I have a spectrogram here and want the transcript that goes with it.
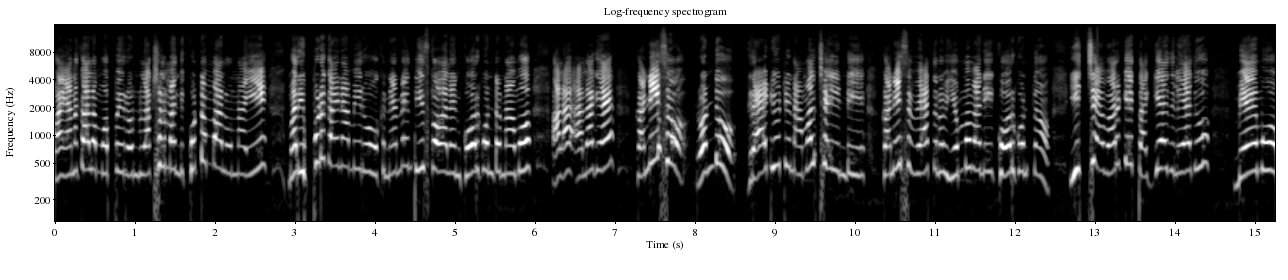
మా వెనకాల ముప్పై రెండు లక్షల మంది కుటుంబాలు ఉన్నాయి. మరి ఇప్పటికైనా మీరు ఒక నిర్ణయం తీసుకోవాలని కోరుకుంటున్నాము. అలా అలాగే కనీసం రెండు గ్రాడ్యుయేటీని అమలు చేయండి. కనీస వేతనం ఇమ్మమని కోరుకుంటున్నాం. ఇచ్చే వరకే తగ్గేది లేదు. మేము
